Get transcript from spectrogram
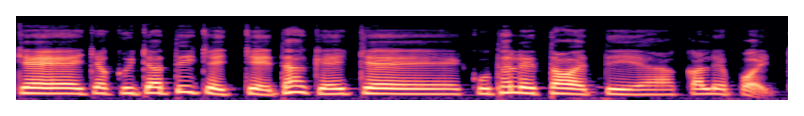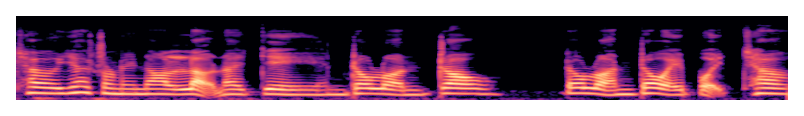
Chị cho cứ cho tí chị chị ta kể chị cụ thể lấy tàu tìa cả liệp bởi chơi giá trong này nó lợi là chị trâu lợn trâu trâu lợn trâu ấy bởi chơi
